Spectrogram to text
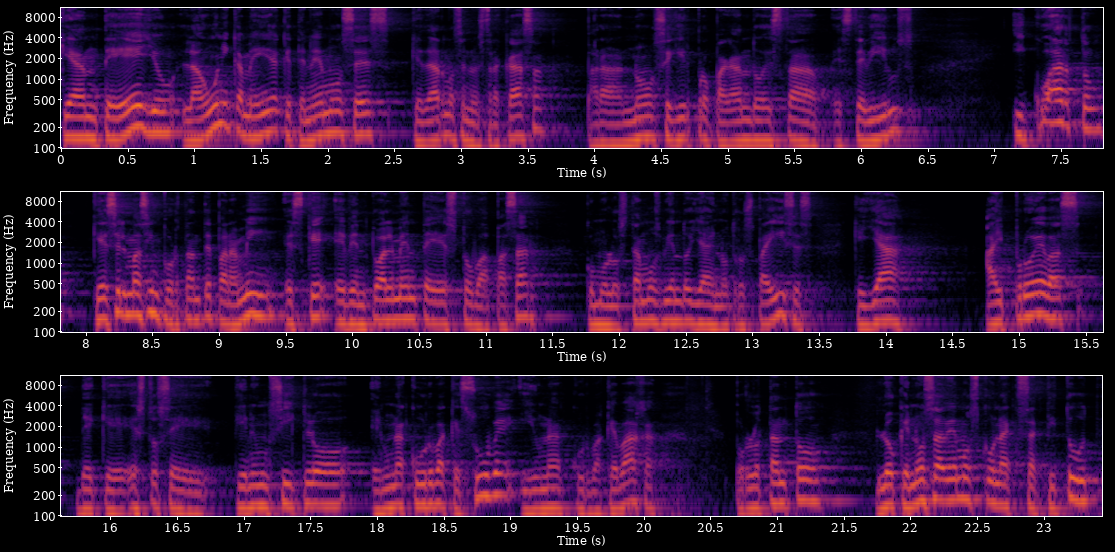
que ante ello la única medida que tenemos es quedarnos en nuestra casa para no seguir propagando esta, este virus. Y cuarto, que es el más importante para mí, es que eventualmente esto va a pasar, como lo estamos viendo ya en otros países, que ya hay pruebas de que esto se tiene un ciclo en una curva que sube y una curva que baja. Por lo tanto, lo que no sabemos con exactitud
